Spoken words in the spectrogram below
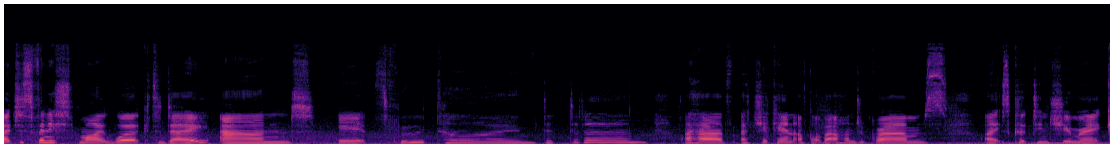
Right, just finished my work today and it's food time. Da-da-dun. I have a chicken, I've got about 100 grams. Uh, it's cooked in turmeric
